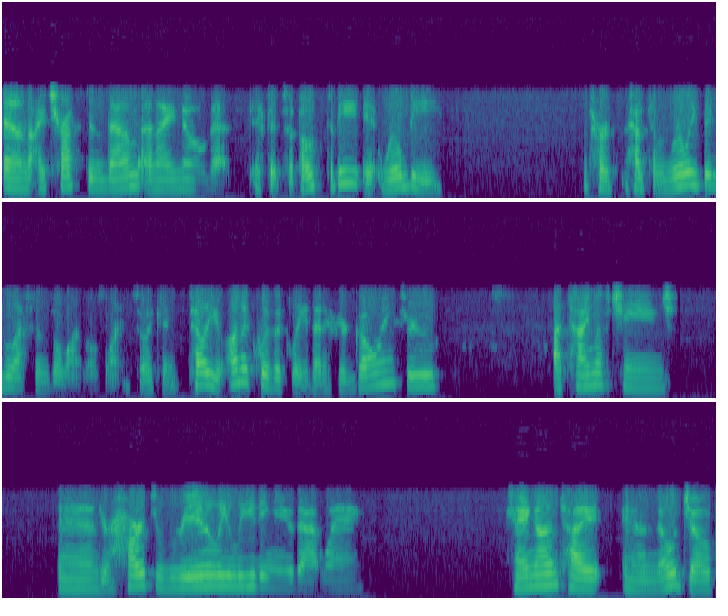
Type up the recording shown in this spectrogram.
And I trust in them and I know that if it's supposed to be, it will be. I've heard had some really big lessons along those lines. So I can tell you unequivocally that if you're going through a time of change and your heart's really leading you that way, hang on tight and no joke,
